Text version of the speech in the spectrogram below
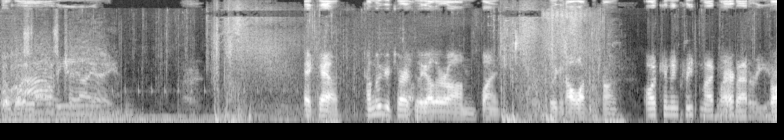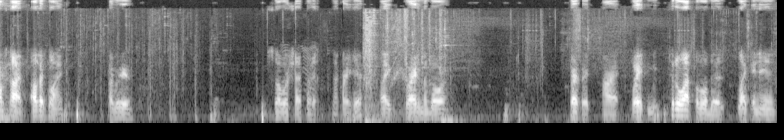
Go, boys. Hostiles KIA. Hey, Chaos. Come move your turret to the other um flank. So we can all walk in front. Oh, I can increase my Where? battery. Wrong side. Other flank. Over here. So where should I put it? Like right here? Like, right in the door. Perfect. Alright. Wait, to the left a little bit. Like an inch.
